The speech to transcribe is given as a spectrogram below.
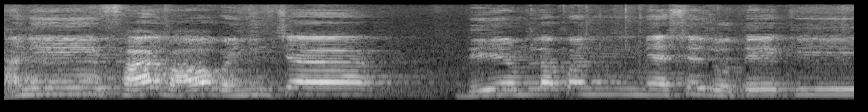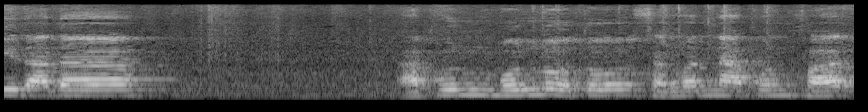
आणि फार भावा बहिणींच्या DM ला पण मेसेज होते की दादा आपण बोललो होतो सर्वांना आपण फार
